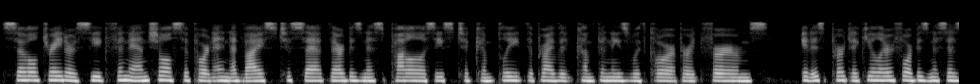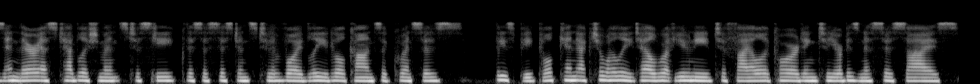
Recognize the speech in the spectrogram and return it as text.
Sole traders seek financial support and advice to set their business policies to complete the private companies with corporate firms. It is particular for businesses and their establishments to seek this assistance to avoid legal consequences. These people can actually tell what you need to file according to your business's size.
